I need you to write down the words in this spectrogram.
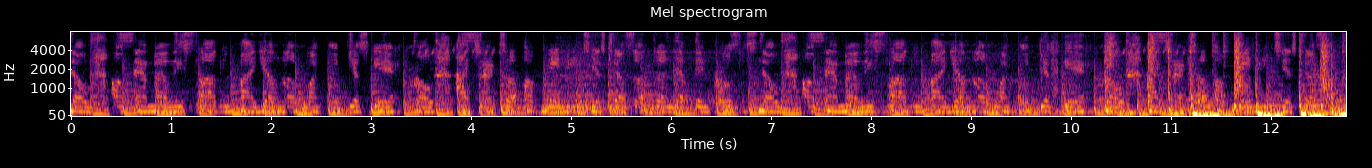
snow. A family slaughtered by your loved one of your scarecrow. I transfer of tears, just of the left in frozen snow. A family slaughtered by your loved one of your scarecrow. I transfer of tears, tales of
